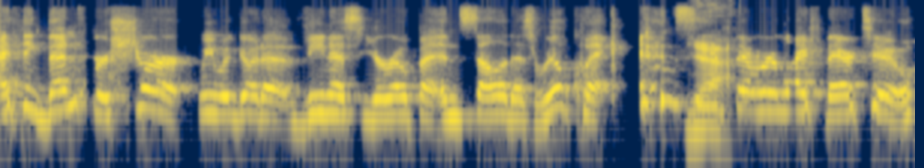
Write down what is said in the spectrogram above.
I think then for sure we would go to Venus, Europa, and Enceladus real quick and see Yeah. if there were life there too.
